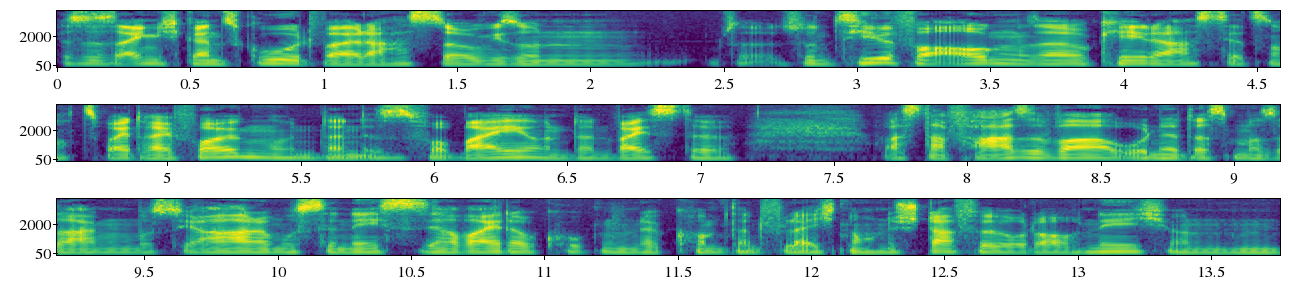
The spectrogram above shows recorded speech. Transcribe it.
ist es eigentlich ganz gut, weil da hast du irgendwie so ein, so, so ein Ziel vor Augen und sagst, okay, da hast du jetzt noch zwei, drei Folgen und dann ist es vorbei und dann weißt du, was da Phase war, ohne dass man sagen muss, ja, da musst du nächstes Jahr weiter gucken, da kommt dann vielleicht noch eine Staffel oder auch nicht und hm,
